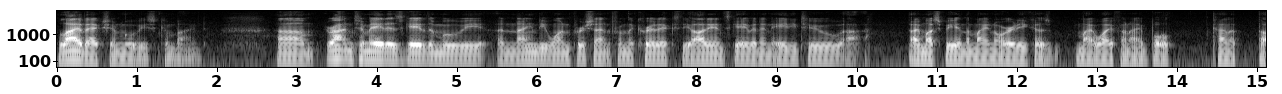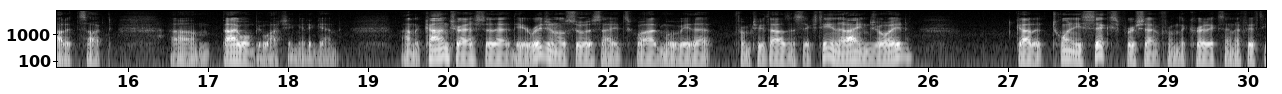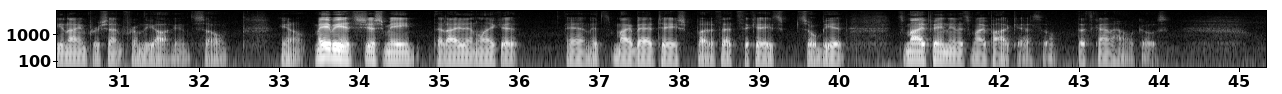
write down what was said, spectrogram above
live action movies combined. Um, Rotten Tomatoes gave the movie a 91% from the critics. The audience gave it an 82. Uh, I must be in the minority because my wife and I both kind of thought it sucked. Um, I won't be watching it again. On the contrast to that, the original Suicide Squad movie that from 2016 that I enjoyed got a 26% from the critics and a 59% from the audience. So, you know, maybe it's just me that I didn't like it and it's my bad taste, but if that's the case, so be it. It's my opinion, it's my podcast, so that's kind of how it goes.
